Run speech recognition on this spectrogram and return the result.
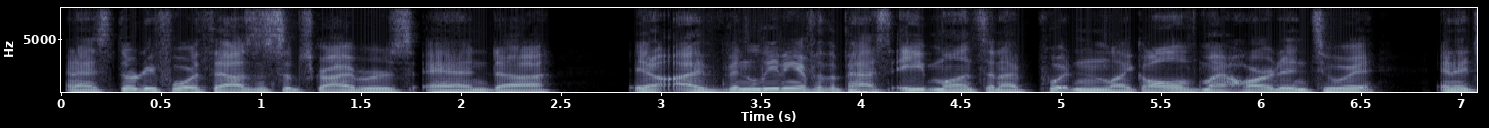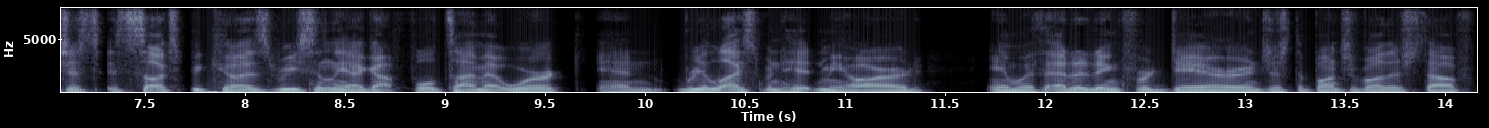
and has 34,000 subscribers. And, uh, you know, I've been leading it for the past eight months and I've put in like all of my heart into it. And it just, it sucks because recently I got full time at work and real life's been hitting me hard. And with editing for Dare and just a bunch of other stuff,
